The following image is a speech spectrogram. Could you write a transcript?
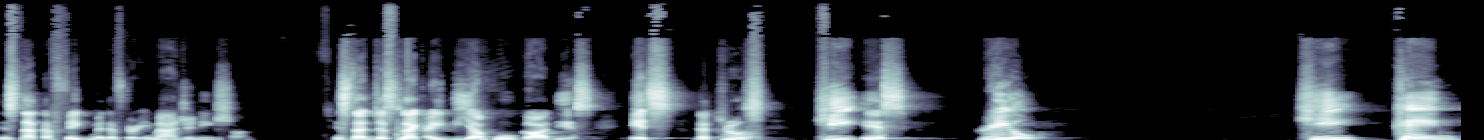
is not a figment of your imagination. It's not just like idea of who God is. It's the truth. He is real. He came,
